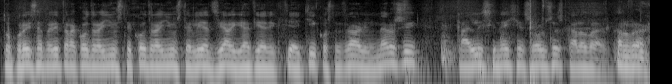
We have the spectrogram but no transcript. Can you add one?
Το πρωί στα περίπτερα κόντρα news και κόντρα news.gr για διαδικτυακή 24 ώρη ενημέρωση. Καλή συνέχεια σε όλους σας. Καλό βράδυ. Καλό βράδυ.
